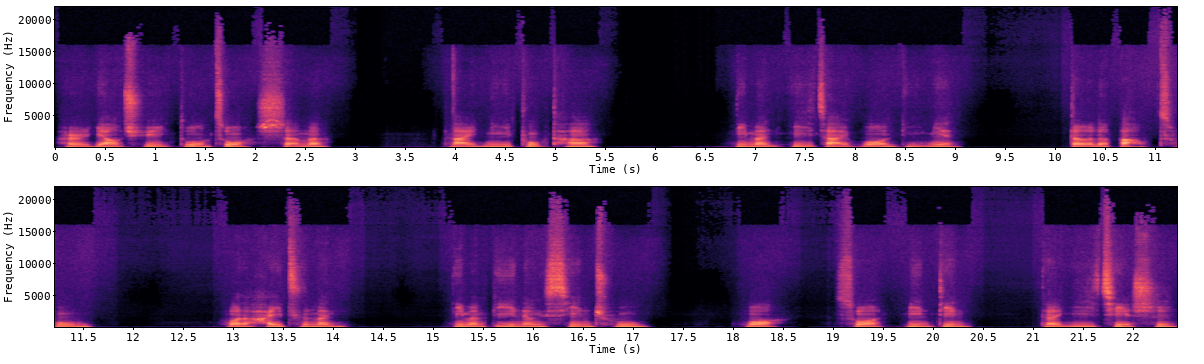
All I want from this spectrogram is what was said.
而要去多做什么来弥补它。你们已在我里面得了宝足，我的孩子们，你们必能行出。我所命定的一切事，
